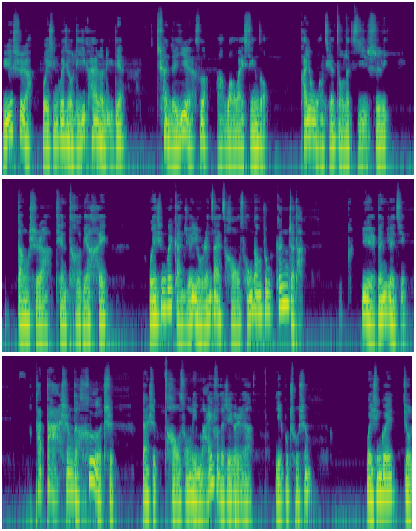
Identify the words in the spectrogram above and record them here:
于是啊，韦行规就离开了旅店，趁着夜色啊往外行走。他又往前走了几十里，当时啊天特别黑，韦行规感觉有人在草丛当中跟着他，越跟越紧。他大声的呵斥，但是草丛里埋伏的这个人啊也不出声。韦行规就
